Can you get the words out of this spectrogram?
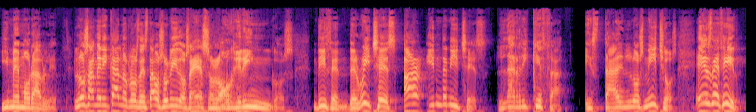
y memorable. Los americanos, los de Estados Unidos, eso, los gringos, dicen, the riches are in the niches. La riqueza está en los nichos. Es decir,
